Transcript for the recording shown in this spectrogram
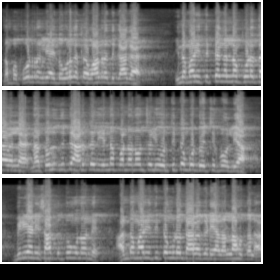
நம்ம போடுறோம் இல்லையா இந்த உலகத்தில் வாழ்றதுக்காக. இந்த மாதிரி திட்டங்கள்லாம் போட தேவையில்ல. நான் தொழுதுட்டு அடுத்தது என்ன பண்ணணும்னு சொல்லி ஒரு திட்டம் போட்டு வச்சிருப்போம் இல்லையா? பிரியாணி சாப்பிட்டு தூங்கணும்னு. அந்த மாதிரி திட்டம் கூட தேவை கிடையாது. அல்லாஹு தலா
